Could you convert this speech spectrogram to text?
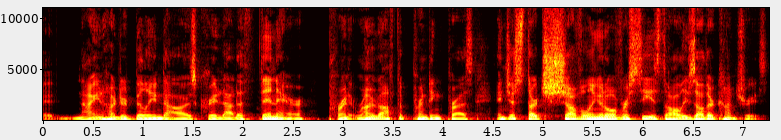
eh, $900 billion created out of thin air, print, run it off the printing press, and just start shoveling it overseas to all these other countries.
